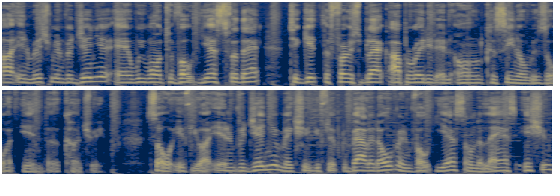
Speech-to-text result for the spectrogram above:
uh, in Richmond, Virginia, and we want to vote yes for that to get the first black operated and owned casino resort in the country. So if you are in Virginia, make sure you flip the ballot over and vote yes on the last issue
